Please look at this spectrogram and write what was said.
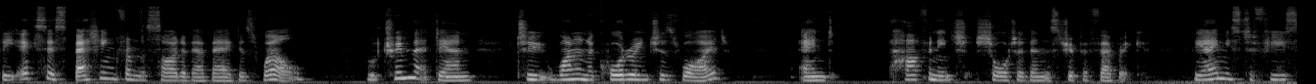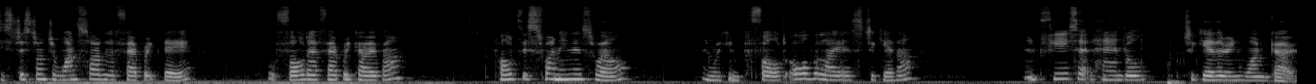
the excess batting from the side of our bag as well. We'll trim that down to one and a quarter inches wide and half an inch shorter than the strip of fabric. The aim is to fuse this just onto one side of the fabric there. We'll fold our fabric over fold this one in as well and we can fold all the layers together and fuse that handle together in one go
